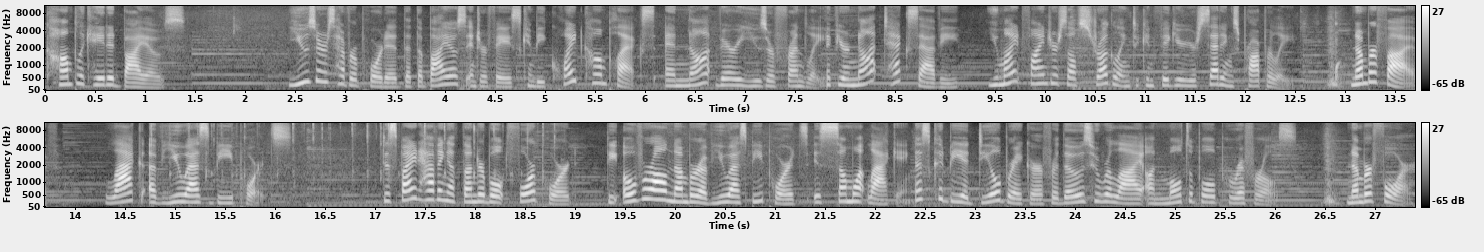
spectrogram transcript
Complicated BIOS. Users have reported that the BIOS interface can be quite complex and not very user-friendly. If you're not tech-savvy, you might find yourself struggling to configure your settings properly. Number 5. Lack of USB ports. Despite having a Thunderbolt 4 port, the overall number of USB ports is somewhat lacking. This could be a deal breaker for those who rely on multiple peripherals. Number 4.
